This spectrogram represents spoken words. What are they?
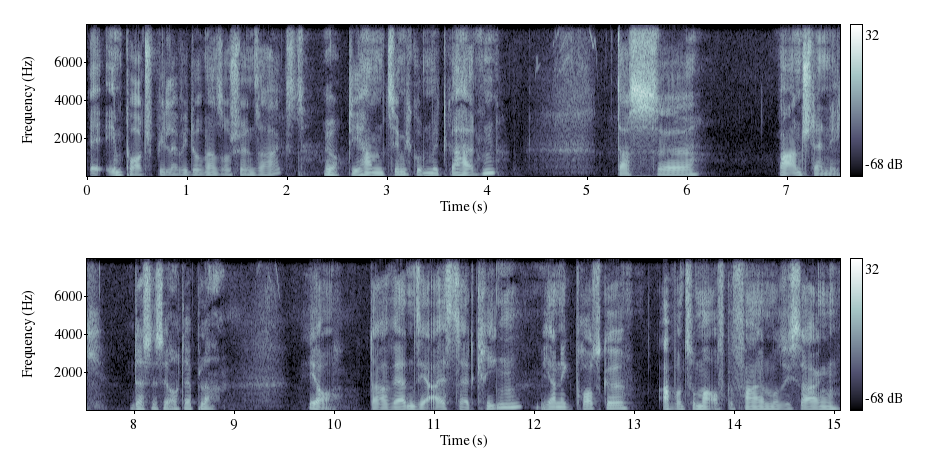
Äh, Importspieler, wie du immer so schön sagst. Ja. Die haben ziemlich gut mitgehalten. Das äh, war anständig. Das ist ja auch der Plan. Ja, da werden sie Eiszeit kriegen. Yannick Proske, ab und zu mal aufgefallen, muss ich sagen.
